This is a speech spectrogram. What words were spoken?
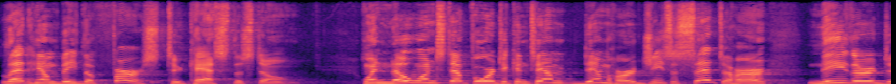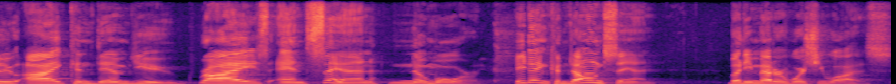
let him be the first to cast the stone. When no one stepped forward to condemn her, Jesus said to her, Neither do I condemn you. Rise and sin no more. He didn't condone sin, but he met her where she was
